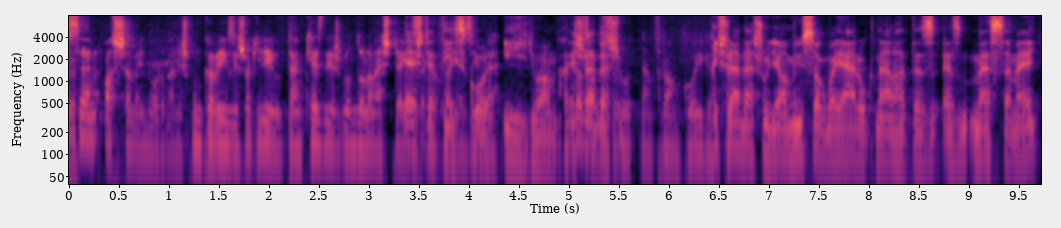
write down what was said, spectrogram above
Hiszen az sem egy normális munkavégzés, aki délután kezdés és gondolom este Este tízkor, így így van. Hát és az ráadásul, abszolút nem frankó, igen. És ráadásul ugye a műszakban járóknál, hát ez, ez messze megy,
